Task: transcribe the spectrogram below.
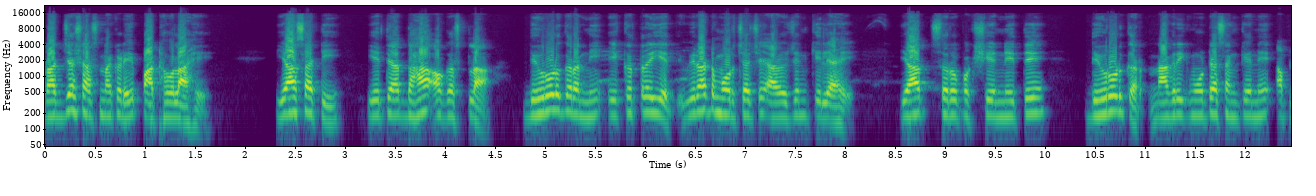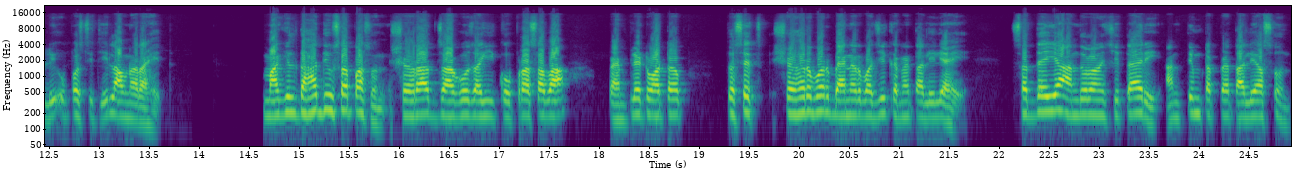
राज्य शासनाकडे पाठवला आहे. यासाठी येत्या दहा ऑगस्टला देवरोडकरांनी एकत्र येत विराट मोर्चाचे आयोजन केले आहे. यात सर्वपक्षीय नेते देवरोडकर नागरिक मोठ्या संख्येने आपली उपस्थिती लावणार आहेत. मागील दहा दिवसापासून शहरात जागोजागी कोपरा सभा पॅम्पलेट वाटप तसेच शहरभर बॅनरबाजी करण्यात आलेली आहे. सध्या या आंदोलनाची तयारी अंतिम टप्प्यात आली असून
